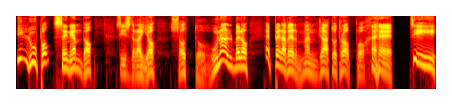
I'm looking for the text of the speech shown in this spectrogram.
il lupo se ne andò, si sdraiò sotto un albero e per aver mangiato troppo, eh, sì,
